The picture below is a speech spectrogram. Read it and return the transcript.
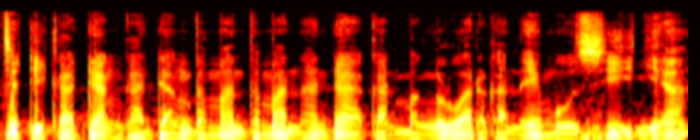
Jadi kadang-kadang teman-teman Anda akan mengeluarkan emosinya.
